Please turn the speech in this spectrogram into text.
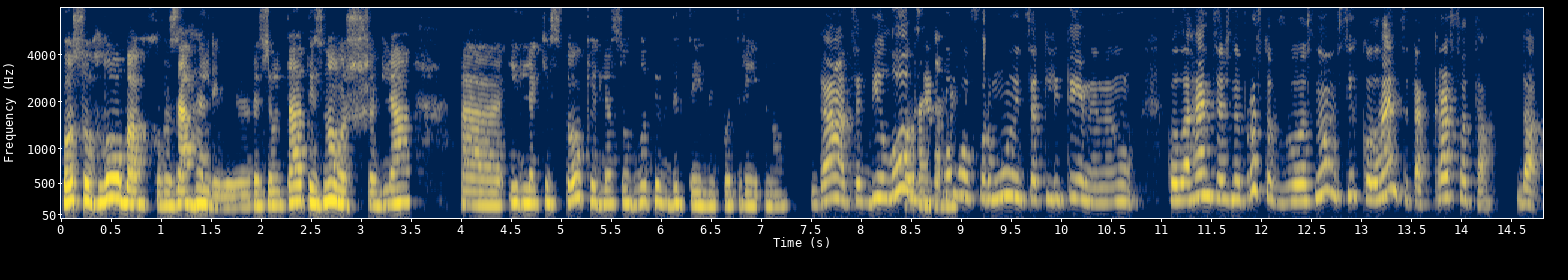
По суглобах взагалі результати знову ж для, е, і для кісток, і для суглобів дитини потрібно. Да, це білок, з якого формуються клітини. Ну, колаген це ж не просто в основному всіх колаген це так, красота. Да.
